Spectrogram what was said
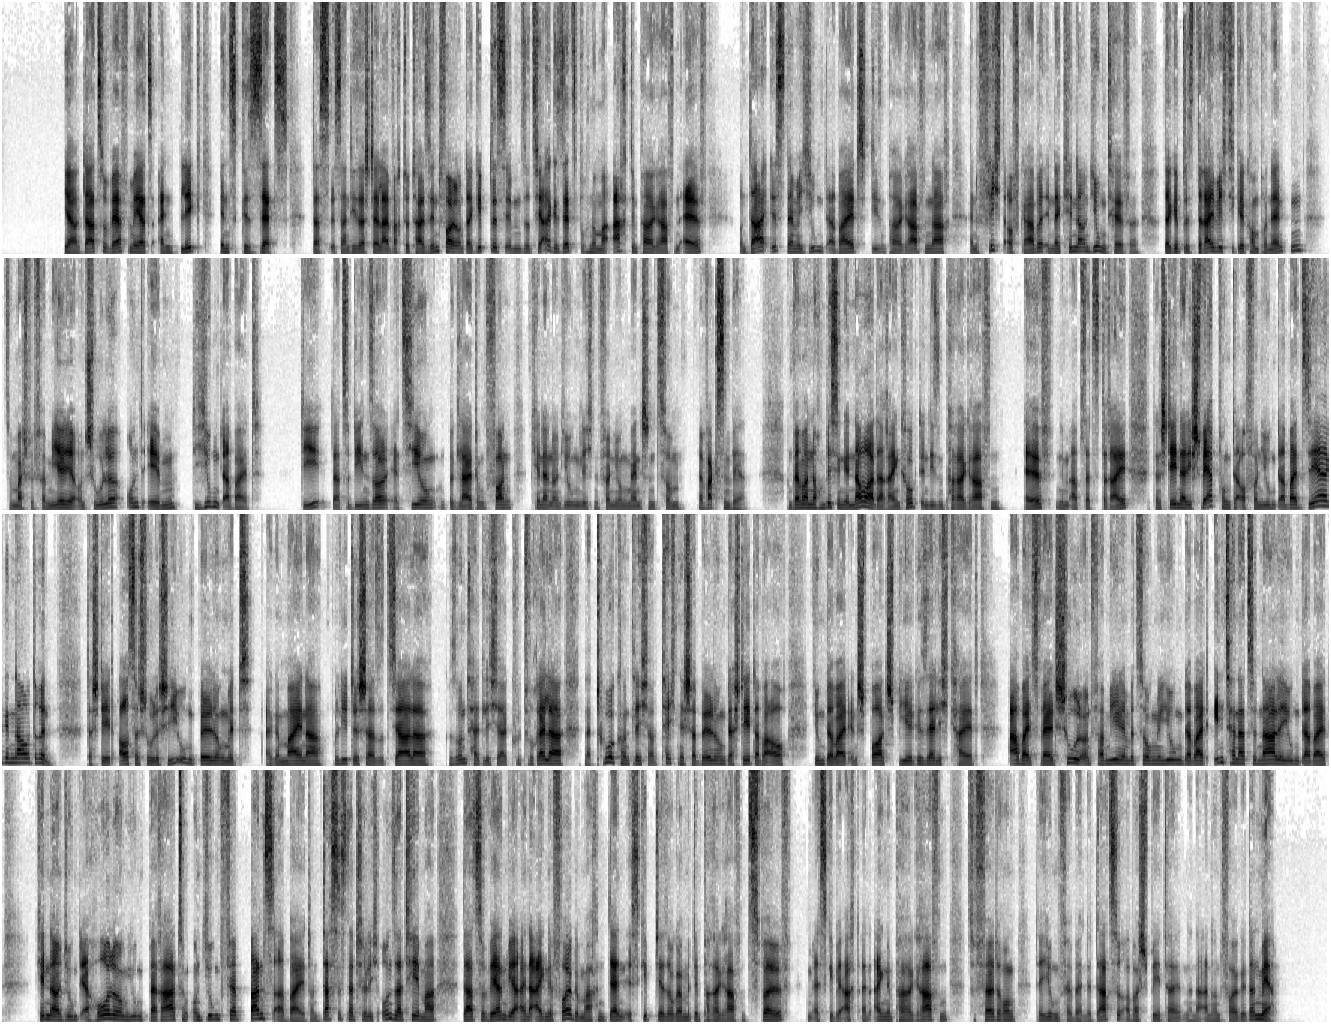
Ja, und dazu werfen wir jetzt einen Blick ins Gesetz. Das ist an dieser Stelle einfach total sinnvoll. Und da gibt es im Sozialgesetzbuch Nummer 8, im Paragraphen 11, Und da ist nämlich Jugendarbeit diesen Paragraphen nach eine Pflichtaufgabe in der Kinder- und Jugendhilfe. Da gibt es drei wichtige Komponenten, zum Beispiel Familie und Schule und eben die Jugendarbeit, die dazu dienen soll, Erziehung und Begleitung von Kindern und Jugendlichen, von jungen Menschen zum Erwachsenwerden. Und wenn man noch ein bisschen genauer da reinguckt in diesen Paragraphen 11, in dem Absatz 3, dann stehen da die Schwerpunkte auch von Jugendarbeit sehr genau drin. Da steht außerschulische Jugendbildung mit allgemeiner, politischer, sozialer, gesundheitlicher, kultureller, naturkundlicher und technischer Bildung. Da steht aber auch Jugendarbeit in Sport, Spiel, Geselligkeit, Arbeitswelt, schul- und familienbezogene Jugendarbeit, internationale Jugendarbeit, Kinder- und Jugenderholung, Jugendberatung und Jugendverbandsarbeit. Und das ist natürlich unser Thema. Dazu werden wir eine eigene Folge machen, denn es gibt ja sogar mit dem Paragraphen 12 im SGB 8 einen eigenen Paragraphen zur Förderung der Jugendverbände. Dazu aber später in einer anderen Folge dann mehr.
